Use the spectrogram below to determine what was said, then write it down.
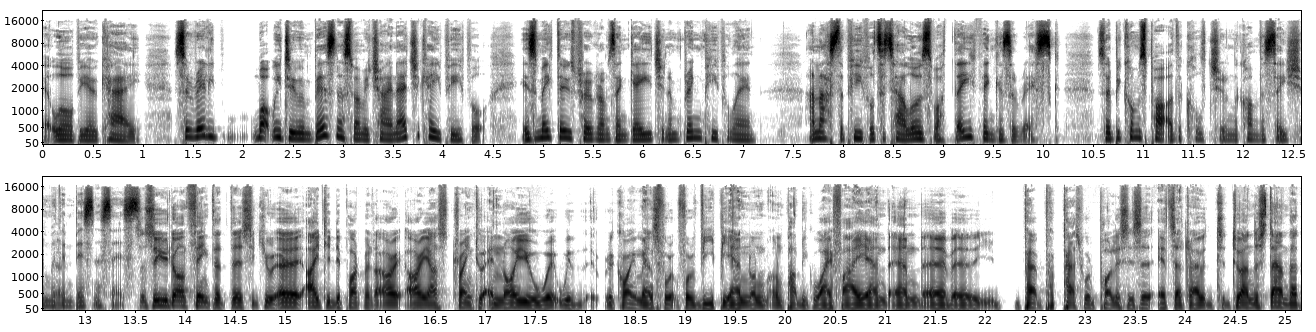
it'll all be okay. So, really, what we do in business when we try and educate people is make those programs engaging and bring people in and ask the people to tell us what they think is a risk. So it becomes part of the culture and the conversation within yeah. businesses. So, so, you don't think that the secure uh, IT department are, are just trying to annoy you with, with requirements for, for VPN on, on public Wi-Fi and and uh, pa password policies, etc. To, to, understand that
